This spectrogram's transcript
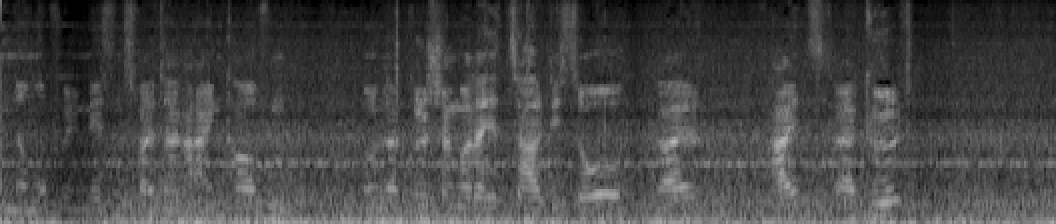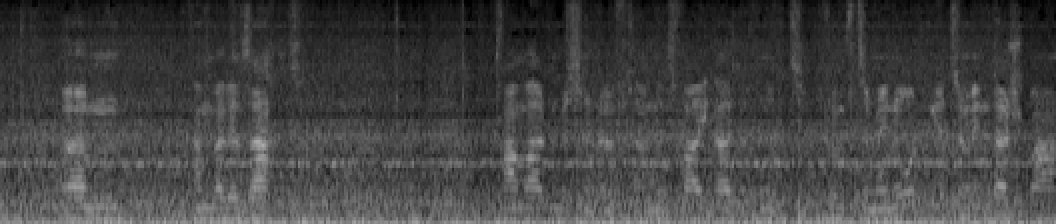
und dann auch für die nächsten zwei Tage einkaufen. Und unser Kühlschrank war der Hitze halt nicht so geil heizt, äh, kühlt. Ähm, haben wir gesagt, fahren wir halt ein bisschen öfter. Und jetzt fahre ich halt jetzt nur 15 Minuten jetzt zum Interspar.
